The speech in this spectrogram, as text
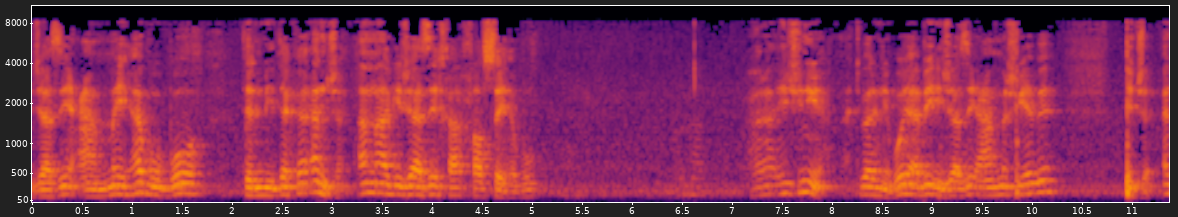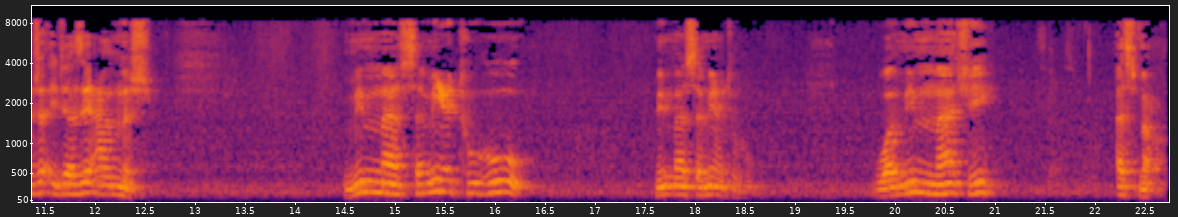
إجازي عامة يهبوا بو تلميذك أنجا. أما إجازي خاصة يهبوا هذا إيش نية. اعتبارني بويا أبي إجازي عامش يبي إجا. أجا إجازي عامش مما سمعته مما سمعته ومما شيء أسمعه.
